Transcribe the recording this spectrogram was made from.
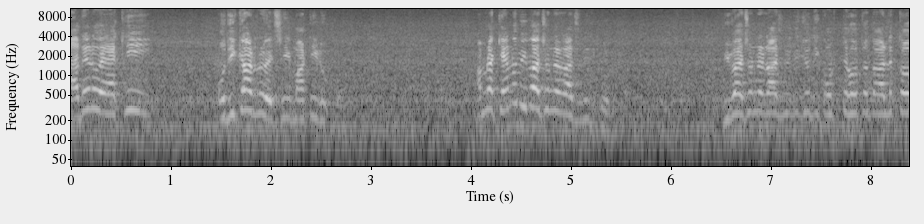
তাদেরও একই অধিকার রয়েছে এই মাটির উপর। আমরা কেন বিভাজনের রাজনীতি করব? বিভাজনের রাজনীতি যদি করতে হতো তাহলে তো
